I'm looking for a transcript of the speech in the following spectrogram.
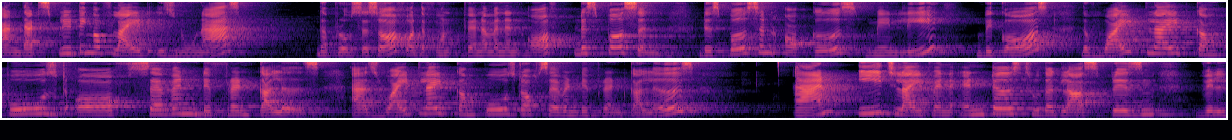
and that splitting of light is known as the process of or the phenomenon of dispersion. Dispersion occurs mainly because the white light composed of seven different colors. As white light composed of seven different colors and each light when enters through the glass prism will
